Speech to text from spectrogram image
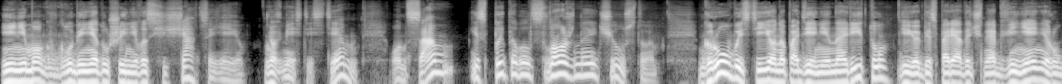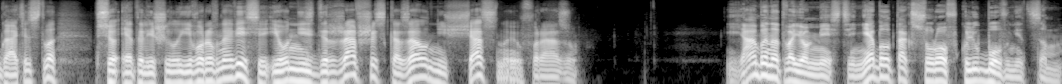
и не мог в глубине души не восхищаться ею. Но вместе с тем он сам испытывал сложное чувство. Грубость ее нападения на Риту, ее беспорядочное обвинение, ругательство — все это лишило его равновесия, и он, не сдержавшись, сказал несчастную фразу. «Я бы на твоем месте не был так суров к любовницам.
